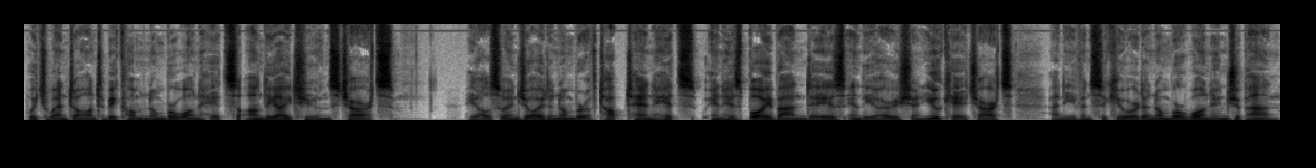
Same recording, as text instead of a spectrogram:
which went on to become number one hits on the iTunes charts. He also enjoyed a number of top 10 hits in his boy band days in the Irish and UK charts, and even secured a number one in Japan.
